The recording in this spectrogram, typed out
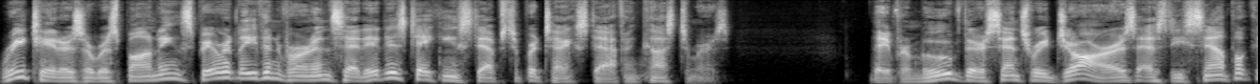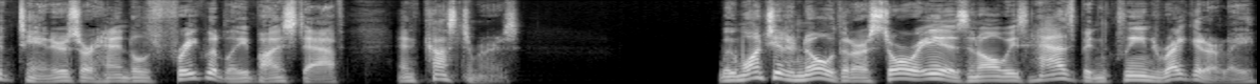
Retailers are responding. Spirit Leaf in Vernon said it is taking steps to protect staff and customers. They've removed their sensory jars as the sample containers are handled frequently by staff and customers. We want you to know that our store is and always has been cleaned regularly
